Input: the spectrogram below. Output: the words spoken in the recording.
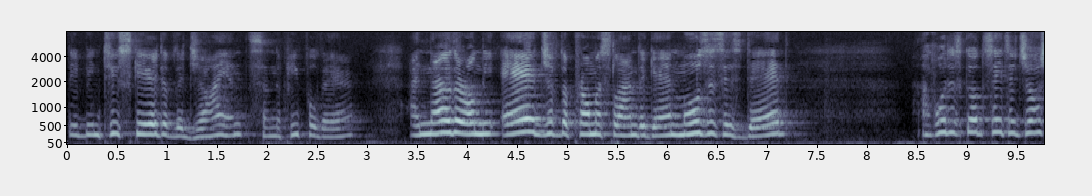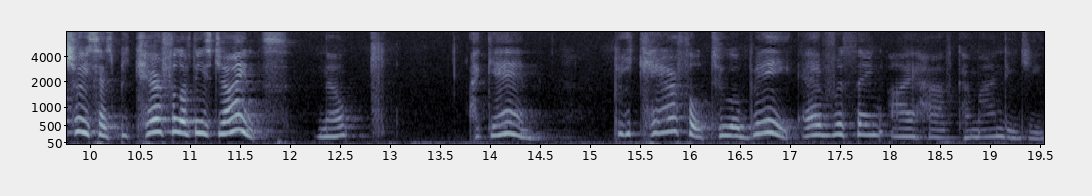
They'd been too scared of the giants and the people there. And now they're on the edge of the promised land again. Moses is dead. And what does God say to Joshua? He says, Be careful of these giants. No. Again, be careful to obey everything I have commanded you.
